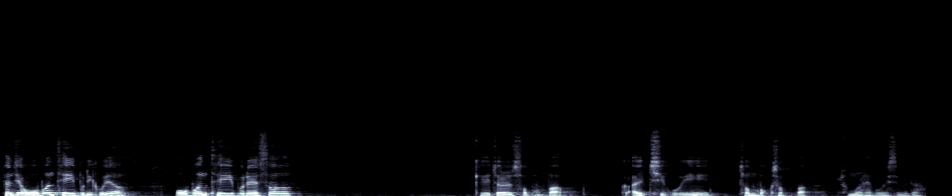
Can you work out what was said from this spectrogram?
현재 5번 테이블이고요. 5번 테이블에서 계절 솥밥, 깔치구이, 전복 솥밥 주문을 해보겠습니다.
